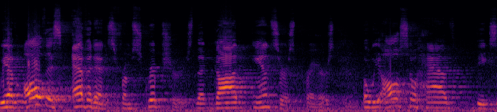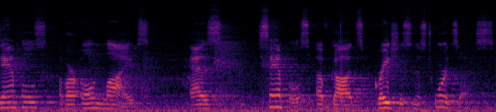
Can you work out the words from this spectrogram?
We have all this evidence from scriptures that God answers prayers, but we also have the examples of our own lives as samples of God's graciousness towards us.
